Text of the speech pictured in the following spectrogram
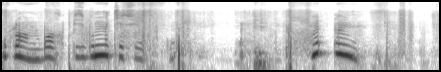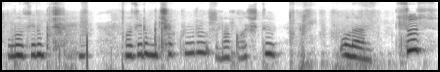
Ulan bak biz bununla kesiyoruz. Ulan seni bıçak... Ulan seni bıçaklıyorum. Ulan kaçtı. Ulan sus.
